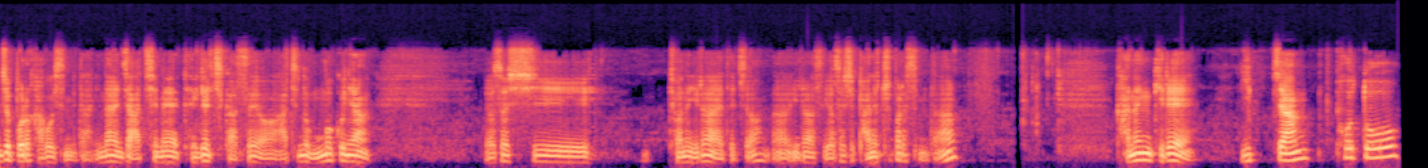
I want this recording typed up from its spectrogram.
면접 보러 가고 있습니다. 이날 이제 아침에 일찍 갔어요. 아침도 못 먹고 그냥 6시 전에 일어나야 됐죠. 아, 일어나서 6시 반에 출발했습니다. 가는 길에 입장 포도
